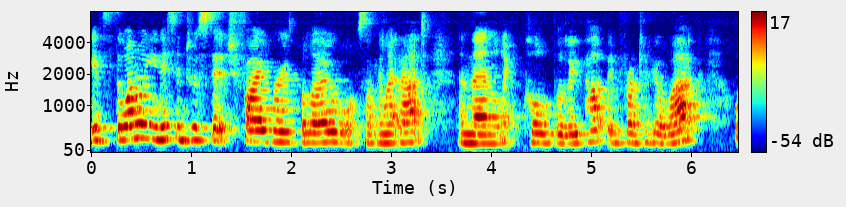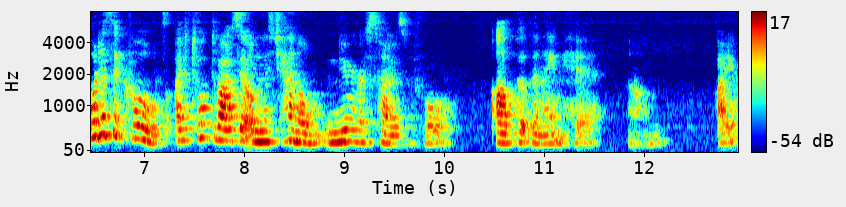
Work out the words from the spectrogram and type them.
It's the one where you knit into a stitch five rows below or something like that and then like pull the loop up in front of your work. What is it called? I've talked about it on this channel numerous times before. I'll put the name here. Um, I,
